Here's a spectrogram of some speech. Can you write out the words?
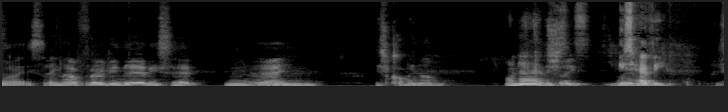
right, so no lovely. food in there, he said. Mm. He's coming on. Oh, I know. he's see, It's heavy. you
